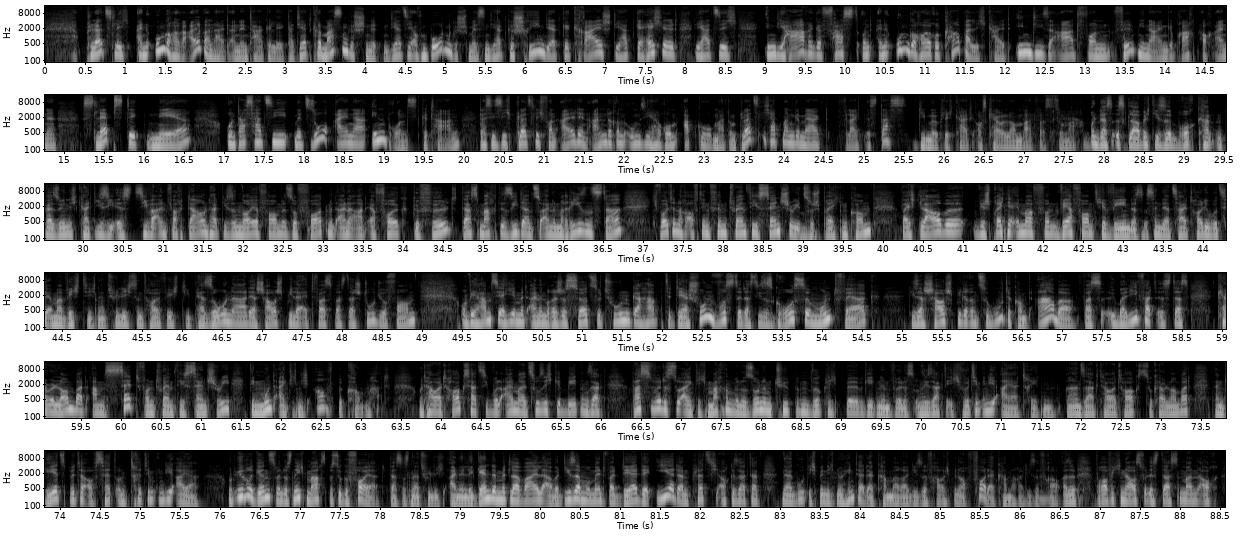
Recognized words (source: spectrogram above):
plötzlich plötzlich eine ungeheure Albernheit an den Tag gelegt hat. Die hat Grimassen geschnitten, die hat sich auf den Boden geschmissen, die hat geschrien, die hat gekreischt, die hat gehechelt, die hat sich in die Haare gefasst und eine ungeheure Körperlichkeit in diese Art von Film hineingebracht, auch eine Slapstick-Nähe. Und das hat sie mit so einer Inbrunst getan, dass sie sich plötzlich von all den anderen um sie herum abgehoben hat. Und plötzlich hat man gemerkt, vielleicht ist das die Möglichkeit, aus Carol Lombard was zu machen. Und das ist, glaube ich, diese Bruchkantenpersönlichkeit, die sie ist. Sie war einfach da und hat diese neue Formel sofort mit einer Art Erfolg gefüllt. Das machte sie dann zu einem Riesenstar. Ich wollte noch auf den Film 20th Century mhm. zu sprechen kommen, weil ich glaube, wir sprechen ja immer von, wer formt hier wen. Das ist in der Zeit Hollywoods ja immer wichtig. Natürlich sind häufig die Persona der Schauspieler etwas, was das Studio formt. Und wir haben es ja hier mit einem Regisseur zu tun gehabt, der schon wusste, dass dieses große Mundwerk dieser Schauspielerin zugutekommt. Aber was überliefert ist, dass Carol Lombard am Set von 20th Century den Mund eigentlich nicht aufbekommen hat. Und Howard Hawks hat sie wohl einmal zu sich gebeten und gesagt, was würdest du eigentlich machen, wenn du so einem Typen wirklich begegnen würdest? Und sie sagte, ich würde ihm in die Eier treten. Und dann sagt Howard Hawks zu Carol Lombard, dann geh jetzt bitte auf Set und tritt ihm in die Eier. Und übrigens, wenn du es nicht machst, bist du gefeuert. Das ist natürlich eine Legende mittlerweile, aber dieser Moment war der, der ihr dann plötzlich auch gesagt hat, na gut, ich bin nicht nur hinter der Kamera diese Frau, ich bin auch vor der Kamera diese Frau. Also worauf ich hinaus will, ist, dass man auch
